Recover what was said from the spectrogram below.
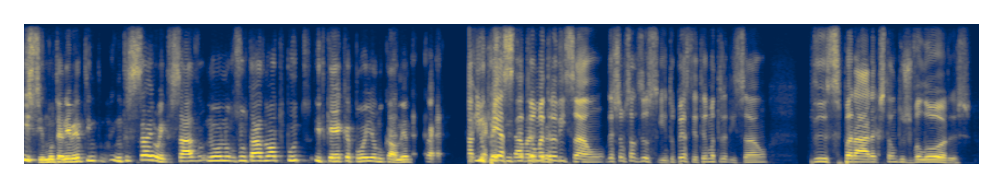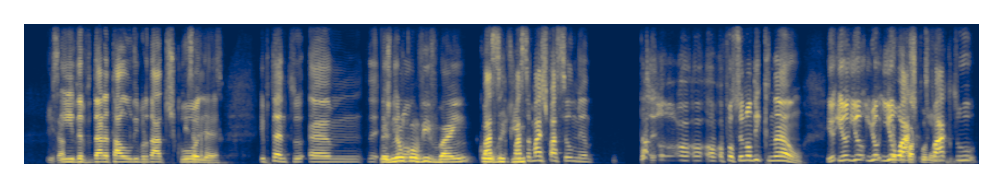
e simultaneamente interesseiro ou interessado no, no, resultado, no output e de quem é que apoia localmente. Ah, e o PSD tem uma tradição, deixa-me só dizer o seguinte: o PSD tem uma tradição de separar a questão dos valores Exato. e de dar a tal liberdade de escolha. Exatamente. E portanto. Um, Mas não, não, convive bem com passa, o regime. Passa mais facilmente. Tá, Afonso, eu não digo que não. Eu, eu, eu, eu, eu acho que de facto.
